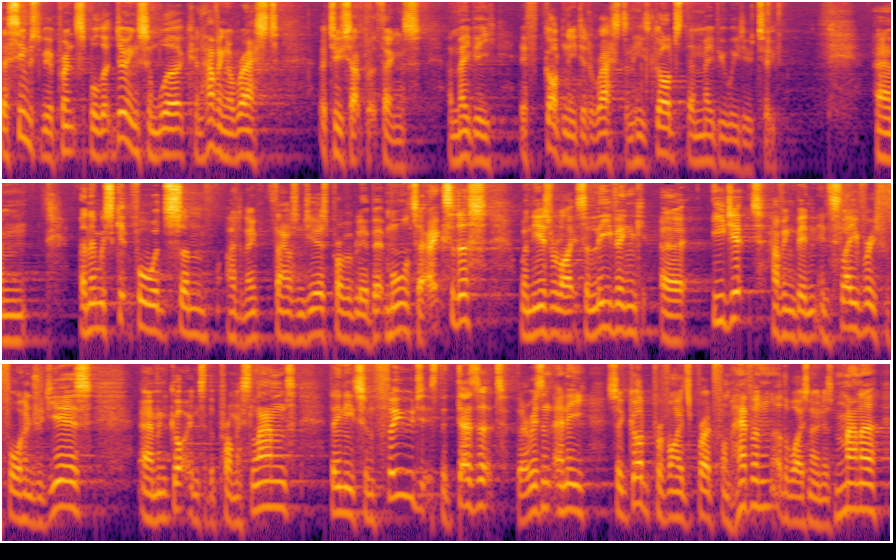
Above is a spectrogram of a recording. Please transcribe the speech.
There seems to be a principle that doing some work and having a rest are two separate things. And maybe if God needed a rest and he's God, then maybe we do too. Um, and then we skip forward some, I don't know, thousand years, probably a bit more, to Exodus, when the Israelites are leaving uh, Egypt, having been in slavery for 400 years, um, and got into the promised land. They need some food. It's the desert. There isn't any. So God provides bread from heaven, otherwise known as manna,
